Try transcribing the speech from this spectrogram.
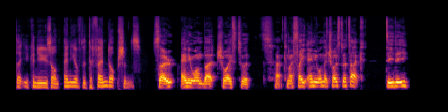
that you can use on any of the defend options. So anyone that tries to attack, can I say anyone that tries to attack Dee Dee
